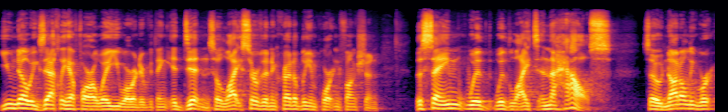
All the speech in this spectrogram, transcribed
You know exactly how far away you are and everything. It didn't. So light served an incredibly important function. The same with with lights in the house. So not only were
